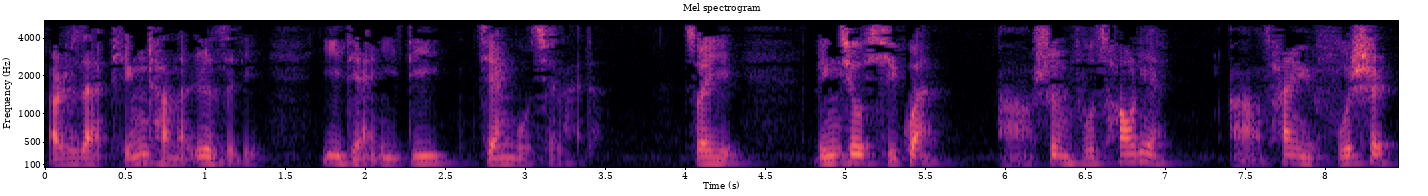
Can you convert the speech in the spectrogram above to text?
而是在平常的日子里一点一滴坚固起来的。所以灵修习惯啊，顺服操练啊，参与服饰，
